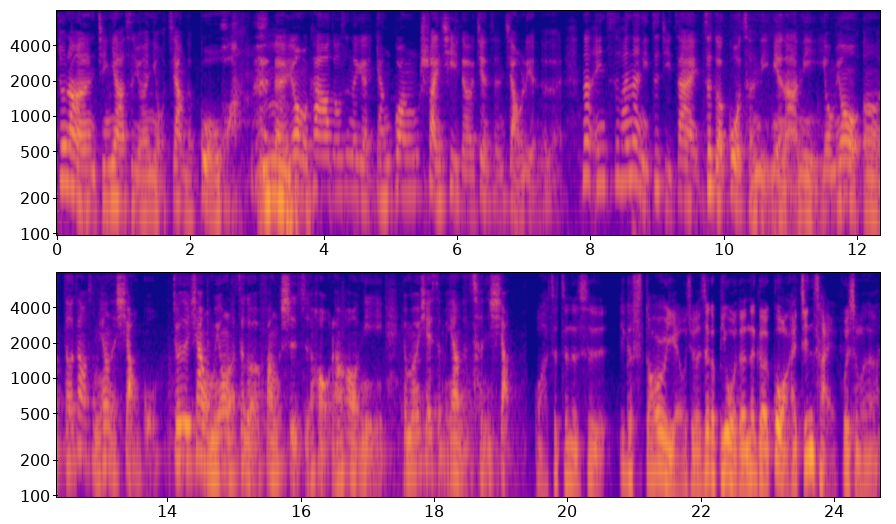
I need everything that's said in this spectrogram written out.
就让人很惊讶是，原来你有这样的过往。对，因为我们看到都是那个阳光帅气的健身教练，对不对？那哎，思帆，那你自己在这个过程里面啊，你有没有呃得到什么样的效果？就是像我们用了这个方式之后，然后你有没有一些什么样的成效？哇，这真的是一个 story 耶！我觉得这个比我的那个过往还精彩。为什么呢？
